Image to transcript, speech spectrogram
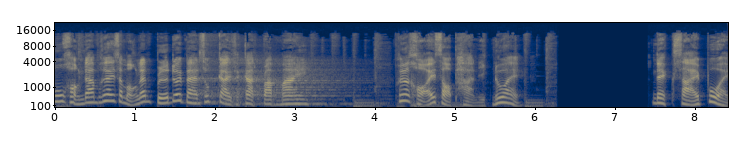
มูของดำเพื่อให้สมองเล่นปลื้ดด้วยแบรนด์ซุปไก่สกัดปรับใหม่เพื่อขอให้สอบผ่านอีกด้วย เด็กสายป่วย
